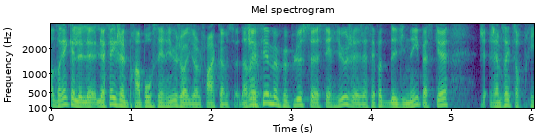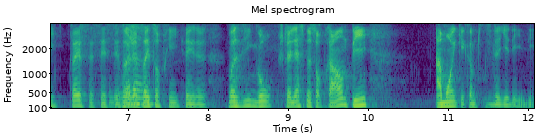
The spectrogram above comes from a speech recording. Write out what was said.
On dirait que le, le- fait que je le prends pas au sérieux, je vais, je vais le faire comme ça. Dans un film un peu plus euh, sérieux, je j'essaie pas de deviner parce que j'aime ça être surpris. Tu sais, c'est- ça, j'aime ça être surpris. Vas-y, go, je te laisse me surprendre, puis à moins que, comme tu dis, il y a des, des-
